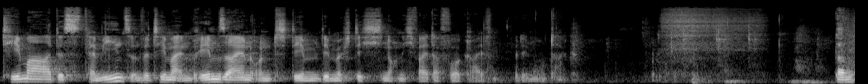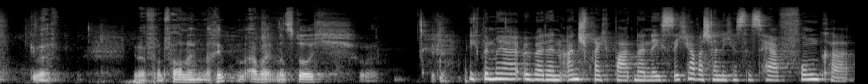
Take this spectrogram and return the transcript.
Thema des Termins und wird Thema in Bremen sein und dem, dem möchte ich noch nicht weiter vorgreifen für den Montag. Dann gehen wir wieder von vorne nach hinten, arbeiten uns durch. Ich bin mir über den Ansprechpartner nicht sicher. Wahrscheinlich ist es Herr Funke.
